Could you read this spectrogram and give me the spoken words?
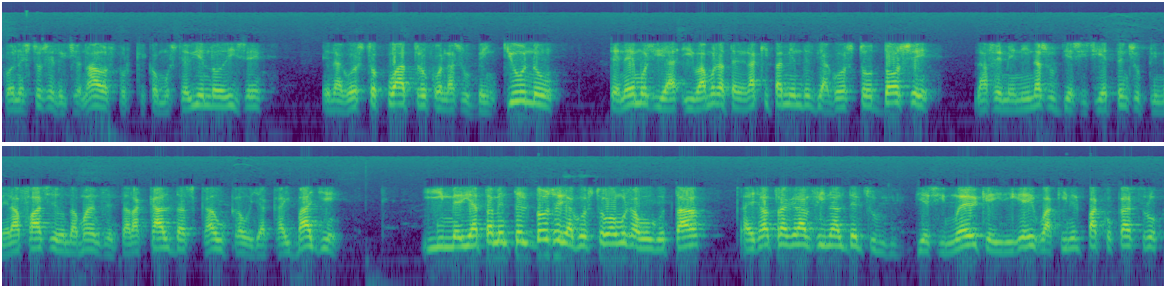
con estos seleccionados, porque como usted bien lo dice, en agosto 4 con la sub-21 tenemos y, y, vamos a tener aquí también desde agosto 12 la femenina sub-17 en su primera fase, donde vamos a enfrentar a Caldas, Cauca, Boyacá y Valle. Inmediatamente el 12 de agosto vamos a Bogotá a esa otra gran final del sub-19 que dirige Joaquín El Paco Castro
